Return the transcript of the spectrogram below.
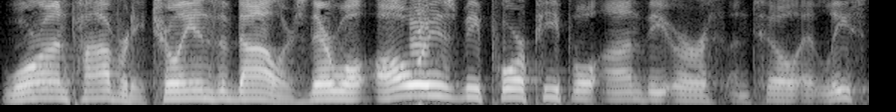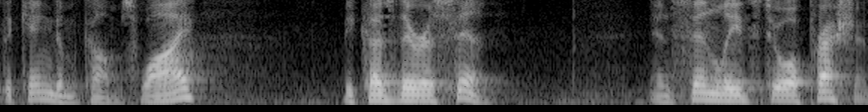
war on poverty, trillions of dollars. There will always be poor people on the earth until at least the kingdom comes. Why? Because there is sin. And sin leads to oppression.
